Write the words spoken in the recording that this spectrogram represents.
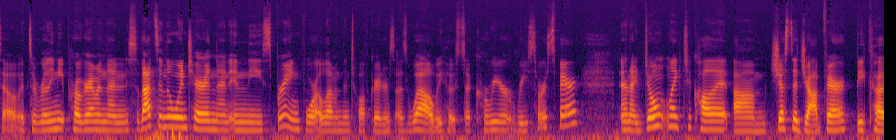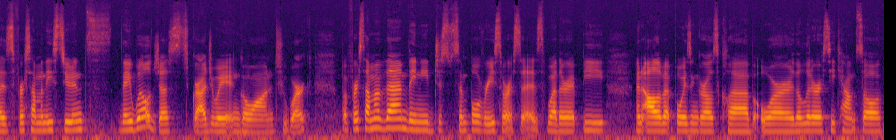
So it's a really neat program and then so that's in the winter and then in the spring for 11th and 12th graders as well we host a career resource fair. And i don't like to call it um, just a job fair because for some of these students they will just graduate and go on to work. But for some of them they need just simple resources whether it be an olivet boys and girls club or the literacy council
